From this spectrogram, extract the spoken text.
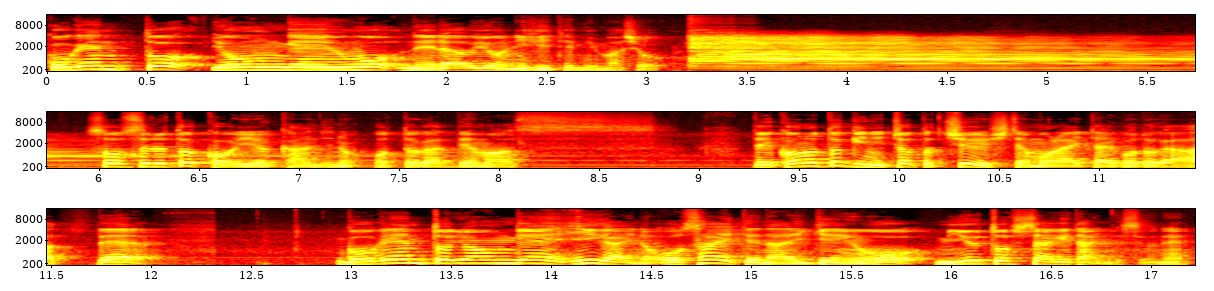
5弦と4弦を狙うように弾いてみましょう。そうするとこういう感じの音が出ます。でこの時にちょっと注意してもらいたいことがあって5弦と4弦以外の押さえてない弦をミュートしてあげたいんですよね。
